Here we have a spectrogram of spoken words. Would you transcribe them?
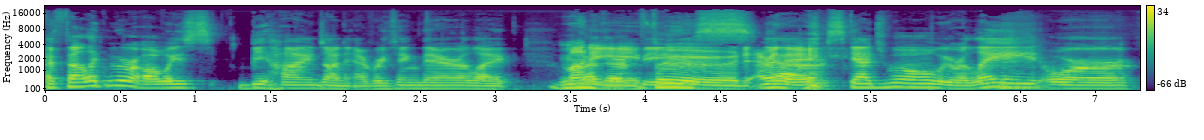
I felt like we were always behind on everything there, like Money, food, yeah, everything. our schedule, we were late, or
